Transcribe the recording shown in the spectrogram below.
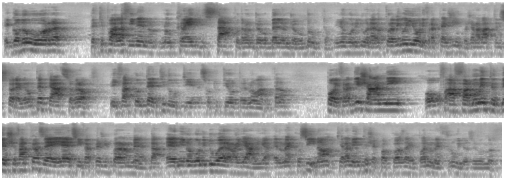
e God of War, perché poi alla fine non, non crei il distacco tra un gioco bello e un gioco brutto. Nino Coni 2 è una rottura di coglioni, Far Cry 5 c'è una parte di storia che rompe il cazzo, però devi far contenti tutti e sono tutti oltre il 90, no? Poi fra dieci anni o a far momento in cui esce Far Cry 6, eh sì, Far Cry 5 era una merda, e Nino Coni 2 era una chiavica, e non è così, no? Chiaramente c'è qualcosa che poi non è fluido, secondo me.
